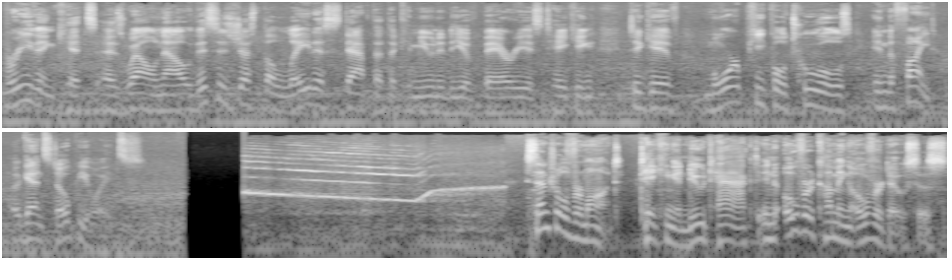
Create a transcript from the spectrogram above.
breathing kits as well. Now, this is just the latest step that the community of Barre is taking to give more people tools in the fight against opioids. Central Vermont taking a new tact in overcoming overdoses.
